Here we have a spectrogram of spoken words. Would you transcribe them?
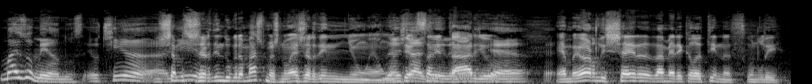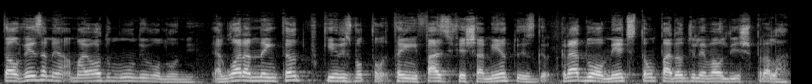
Mais ou menos. Eu tinha. Chama-se Jardim do Gramacho, mas não é jardim nenhum, é um é aterro jardim, sanitário. É, é. é, a maior lixeira da América Latina, segundo li. Talvez a maior do mundo em volume. Agora, nem tanto, porque eles têm fase de fechamento, eles gradualmente estão parando de levar o lixo para lá.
